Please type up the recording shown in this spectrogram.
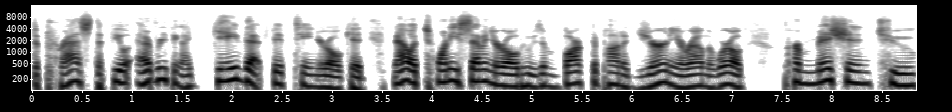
depressed, to feel everything. I gave that 15 year old kid, now a 27 year old who's embarked upon a journey around the world, permission to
